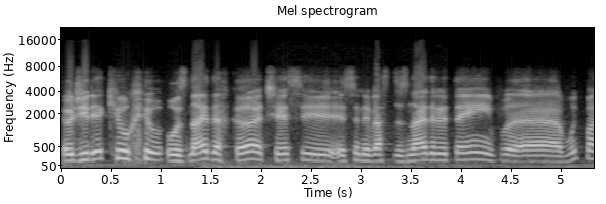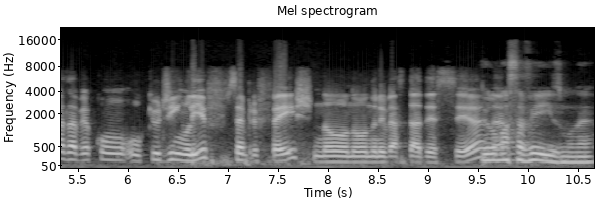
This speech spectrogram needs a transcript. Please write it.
eu diria que o, que o, o Snyder Cut, esse, esse universo do Snyder, ele tem é, muito mais a ver com o que o Jim Lee sempre fez no, no, no universo da DC. Pelo né? massaveísmo, né?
